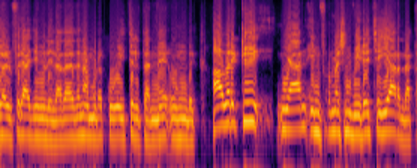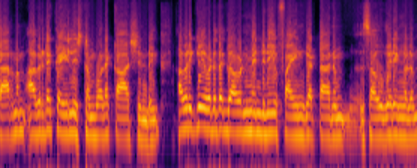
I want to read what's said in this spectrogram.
ഗൾഫ് രാജ്യങ്ങളിൽ അതായത് നമ്മുടെ കുവൈത്തിൽ തന്നെ ഉണ്ട്. അവർക്ക് ഞാൻ ഇൻഫർമേഷൻ വീഡിയോ ചെയ്യാറില്ല. കാരണം അവരുടെ കയ്യിൽ ഇഷ്ടം പോലെ ഉണ്ട് അവർക്ക് ഇവിടുത്തെ ഗവൺമെന്റിന് ഫൈൻ കെട്ടാനും സൗകര്യങ്ങളും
